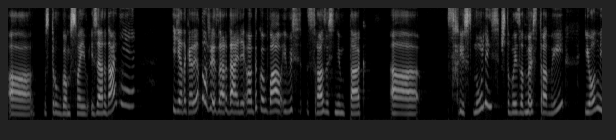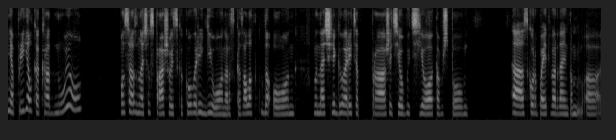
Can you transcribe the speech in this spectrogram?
с другом своим из Иордании, и я такая, я тоже из Иордании. Он такой, вау, и мы сразу с ним так схлестнулись, что мы из одной страны, и он меня принял как родную, он сразу начал спрашивать, с какого региона, рассказал, откуда он. Мы начали говорить от, про житье-бытие, там, что он э, скоро поедет в Иорданию, там, э,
